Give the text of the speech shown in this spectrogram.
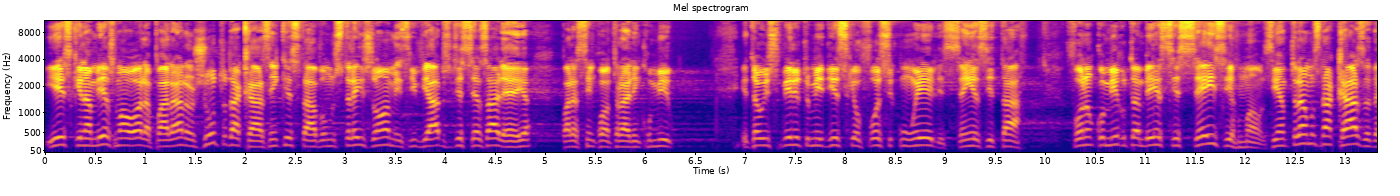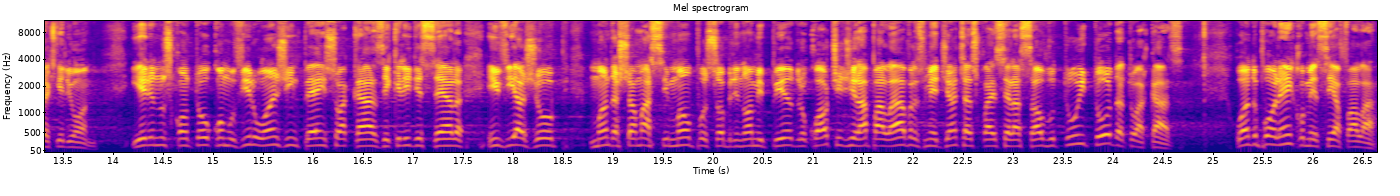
E eis que na mesma hora pararam junto da casa em que estávamos três homens enviados de Cesareia para se encontrarem comigo. Então o Espírito me disse que eu fosse com eles, sem hesitar. Foram comigo também esses seis irmãos, e entramos na casa daquele homem. E ele nos contou como vira o anjo em pé em sua casa, e que lhe dissera, envia Jope, manda chamar Simão por sobrenome Pedro, qual te dirá palavras mediante as quais será salvo tu e toda a tua casa. Quando, porém, comecei a falar,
